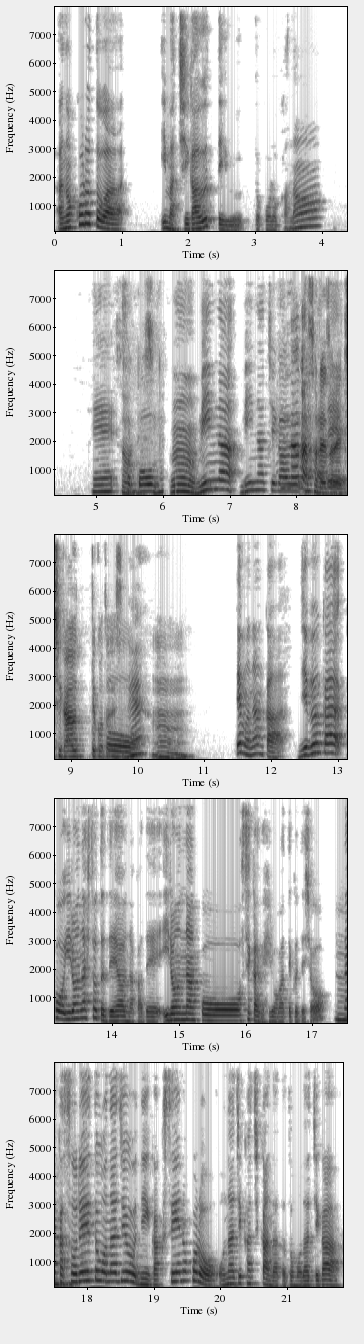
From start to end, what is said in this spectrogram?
あの頃とは今違うっていうところかな。ねそですそうこね、うん、みんな、みんな違うみんながそれぞれ違うってことですね。うん。でもなんか、自分がこういろんな人と出会う中で、いろんなこう、世界が広がっていくでしょ、うん。なんかそれと同じように学生の頃同じ価値観だった友達が、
